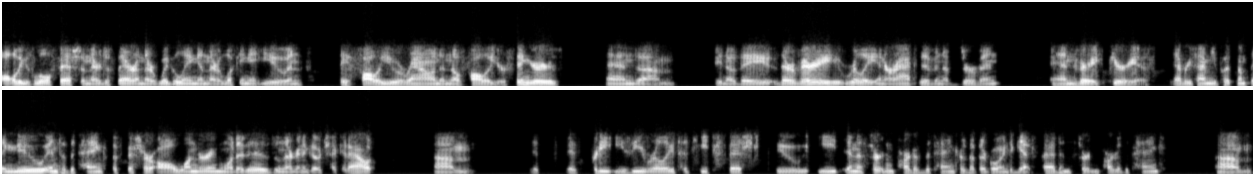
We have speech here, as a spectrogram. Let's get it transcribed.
all these little fish and they're just there and they're wiggling and they're looking at you and they follow you around and they'll follow your fingers and um, you know they they're very really interactive and observant and very curious. Every time you put something new into the tank, the fish are all wondering what it is and they're going to go check it out. Um, it's it's pretty easy really to teach fish to eat in a certain part of the tank or that they're going to get fed in a certain part of the tank. Um,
